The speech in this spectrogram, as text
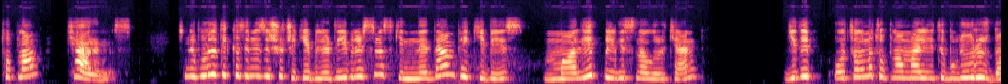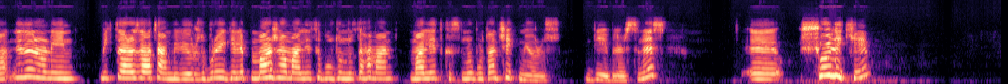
toplam karınız. Şimdi burada dikkatinizi şu çekebilir diyebilirsiniz ki neden peki biz maliyet bilgisini alırken gidip ortalama toplam maliyeti buluyoruz da neden örneğin miktarı zaten biliyoruz. Buraya gelip marjinal maliyeti bulduğumuzda hemen maliyet kısmını buradan çekmiyoruz diyebilirsiniz. Ee, şöyle ki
